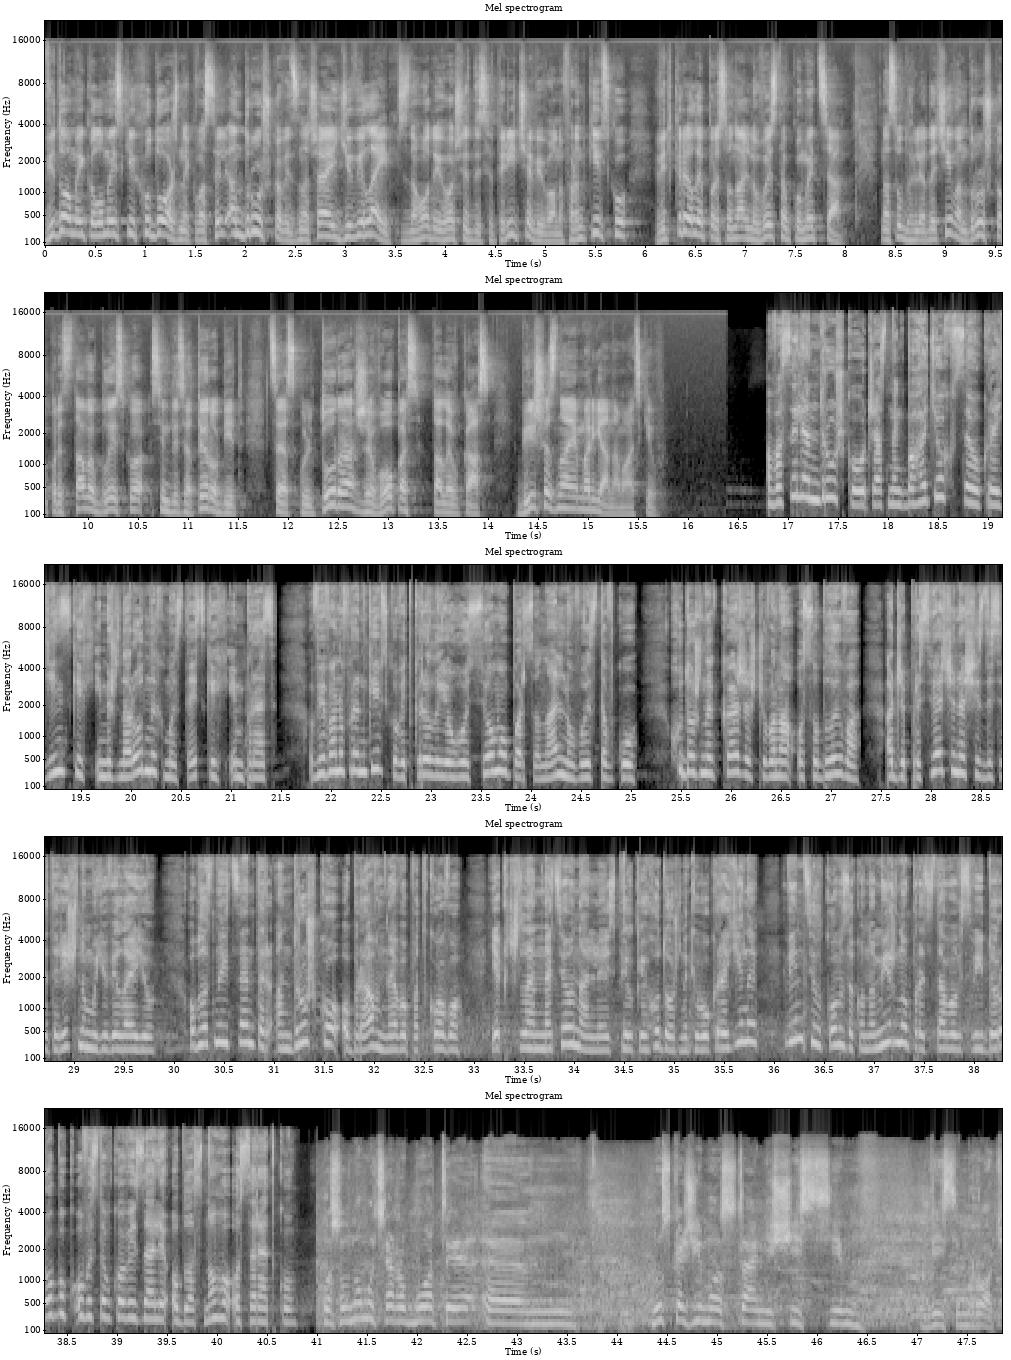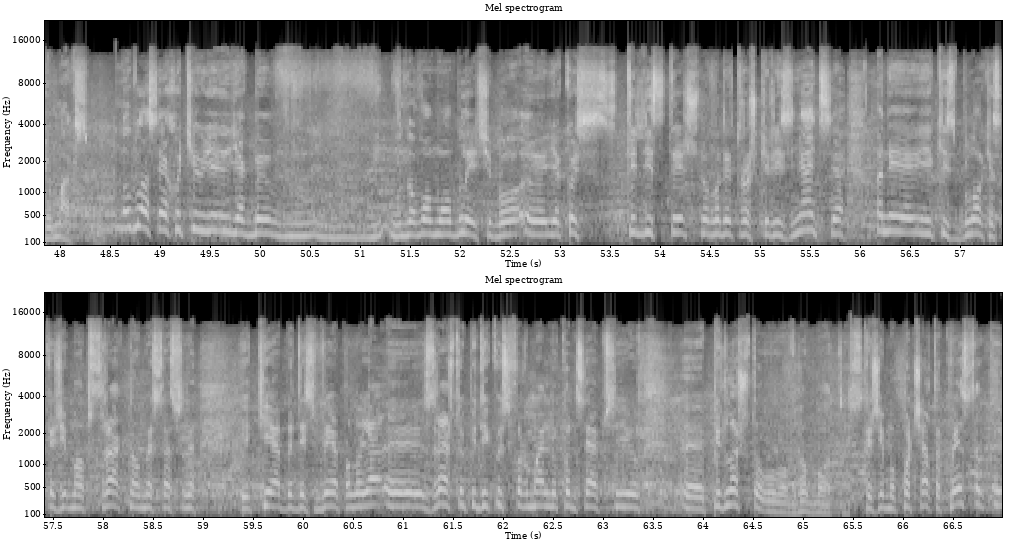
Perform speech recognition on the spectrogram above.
Відомий коломийський художник Василь Андрушко відзначає ювілей. З нагоди його 60-річчя в Івано-Франківську відкрили персональну виставку митця. На суд глядачів Андрушко представив близько 70 робіт. Це скульптура, живопис та левказ. Більше знає Мар'яна Мацьків. Василь Андрушко – учасник багатьох всеукраїнських і міжнародних мистецьких імпрез. В Івано-Франківську відкрили його сьому персональну виставку. Художник каже, що вона особлива, адже присвячена 60-річному ювілею. Обласний центр Андрушко обрав не випадково. Як член Національної спілки художників України, він цілком закономірно представив свій доробок у виставковій залі обласного осередку. В основному це роботи, ем, ну скажімо, останні 6-7 8 років максимум. Ну, власне, я хотів якби в, новому обличчі, бо е, якось стилістично вони трошки різняться. У мене є якісь блоки, скажімо, абстрактного мистецтва, які аби десь випало. Я е, зрештою під якусь формальну концепцію е, підлаштовував роботу. Скажімо, початок виставки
